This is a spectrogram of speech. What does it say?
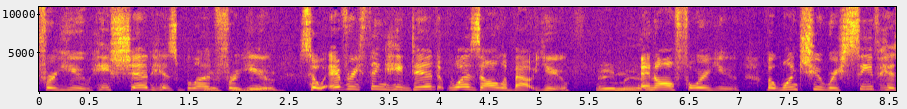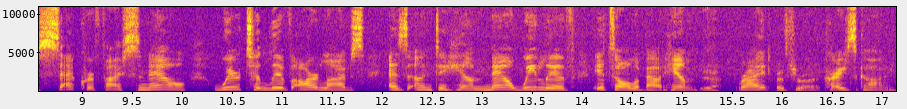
for you. He shed his blood Yes, for you. did. So everything he did was all about you Amen. and all for you. But once you receive his sacrifice, now we're to live our lives as unto him. Now we live, it's all about him. Yeah. Right? That's right. Praise God.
